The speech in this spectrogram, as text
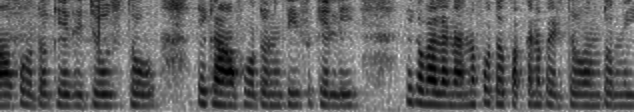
ఆ ఫోటో కేసి చూస్తూ ఇక ఆ ఫోటోని తీసుకెళ్ళి ఇక వాళ్ళ నాన్న ఫోటో పక్కన పెడుతూ ఉంటుంది.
